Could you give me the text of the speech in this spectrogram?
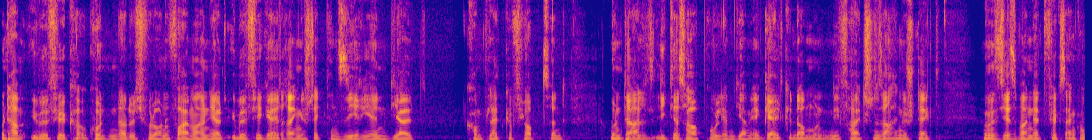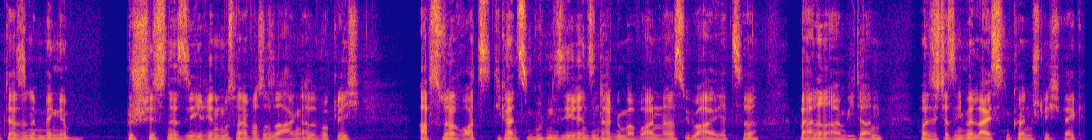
und haben übel viel Kunden dadurch verloren. Und vor allem haben die halt übel viel Geld reingesteckt in Serien, die halt komplett gefloppt sind. Und da liegt das Hauptproblem. Die haben ihr Geld genommen und in die falschen Sachen gesteckt. Wenn man sich jetzt mal Netflix anguckt, da sind eine Menge beschissene Serien, muss man einfach so sagen. Also wirklich absoluter Rotz. Die ganzen guten Serien sind halt nun mal woanders, überall jetzt äh, bei anderen Anbietern, weil sie sich das nicht mehr leisten können, schlichtweg.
